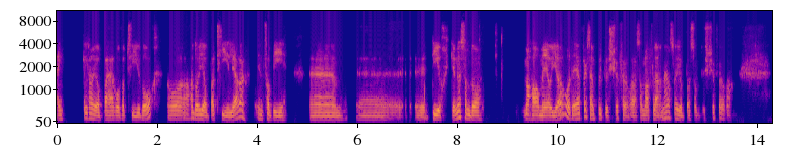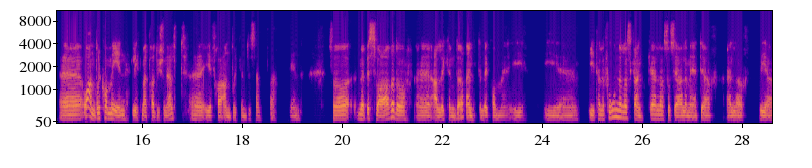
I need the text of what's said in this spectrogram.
enkelt har jobba her over 20 år, og har da jobba tidligere innenfor eh, eh, de yrkene som da vi har med å gjøre, og det er f.eks. bussjåfører, som har flere her som jobber som bussjåfører. Eh, og andre kommer inn litt mer tradisjonelt eh, fra andre kundesentre inn. Så vi besvarer da eh, alle kunder, enten det kommer i, i, i telefon eller skranke eller sosiale medier eller via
